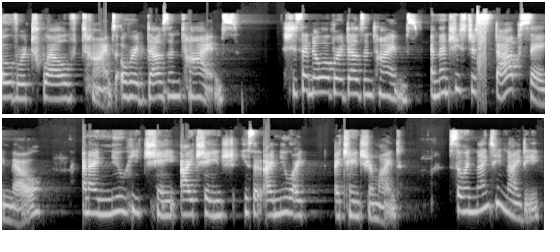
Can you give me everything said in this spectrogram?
over 12 times, over a dozen times. She said no over a dozen times. And then she's just stopped saying no. And I knew he changed, I changed. He said, I knew I, I changed your mind. So in 1990,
